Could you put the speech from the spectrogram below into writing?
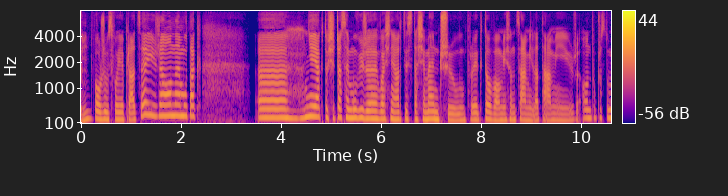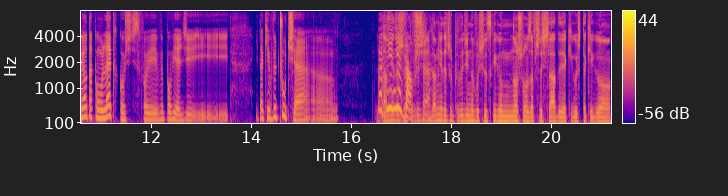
hmm. tworzył swoje prace i że one mu tak nie jak to się czasem mówi, że właśnie artysta się męczył, projektował miesiącami, latami, że on po prostu miał taką lekkość swojej wypowiedzi i, i takie wyczucie. E, pewnie nie zawsze. Dla mnie też wypowiedzi Nowosielskiego noszą zawsze ślady jakiegoś takiego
